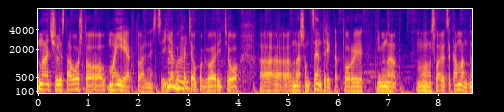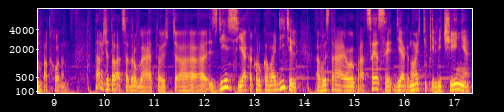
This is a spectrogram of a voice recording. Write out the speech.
начали с того, что моей актуальности. Я угу. бы хотел поговорить о э, нашем центре, который именно славится командным подходом. Там ситуация другая. То есть э, здесь я как руководитель выстраиваю процессы диагностики, лечения,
